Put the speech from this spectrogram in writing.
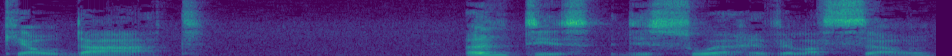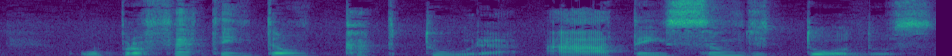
que é o Da'at. Antes de sua revelação, o profeta então captura a atenção de todos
